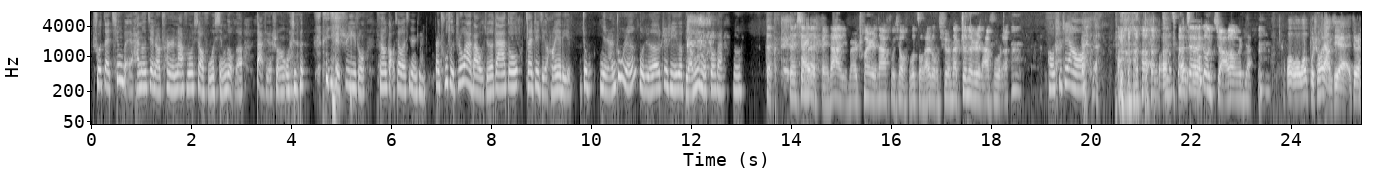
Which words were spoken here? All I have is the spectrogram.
说在清北还能见着穿着纳富中校服行走的大学生，我觉得 也是一种非常搞笑的现象。但除此之外吧，我觉得大家都在这几个行业里就泯然众人。我觉得这是一个比较命的说法。嗯。但但现在北大里边穿人大附校服走来走去，那真的是人大附的。哦，是这样哦。现在更卷了，我跟你讲。我我我补充两句，就是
